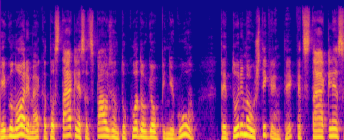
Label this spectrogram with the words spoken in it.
Jeigu norime, kad tos staklės atspausdintų kuo daugiau pinigų, tai turime užtikrinti, kad staklės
